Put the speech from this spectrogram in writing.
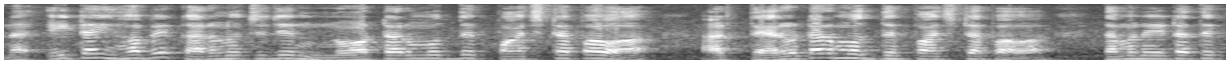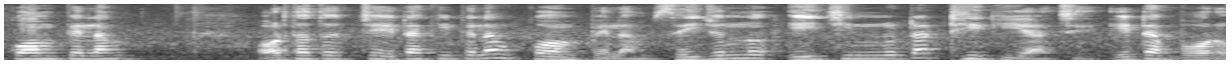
না, এইটাই হবে কারণ হচ্ছে যে নটার মধ্যে পাঁচটা পাওয়া আর তেরোটার মধ্যে পাঁচটা পাওয়া, তার মানে এটাতে কম পেলাম। অর্থাৎ হচ্ছে এটা কি পেলাম? কম পেলাম। সেই জন্য এই চিহ্নটা ঠিকই আছে। এটা বড়।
